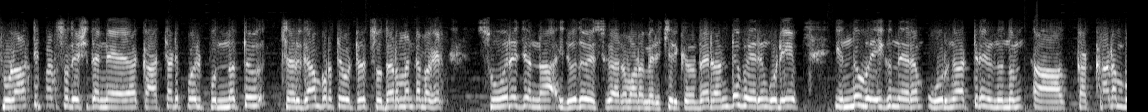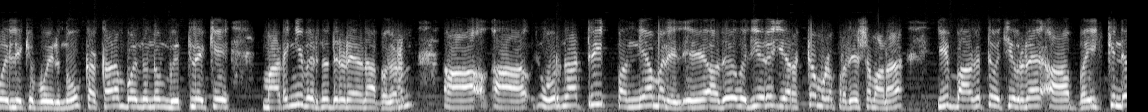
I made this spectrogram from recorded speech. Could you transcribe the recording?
ചുളാട്ടിപ്പാറ സ്വദേശി തന്നെയായ കാറ്റാടിപ്പോയിൽ പുന്നത്ത് ചെറുകാമ്പുറത്ത് വീട്ടിൽ സുധർമ്മന്റെ മകൻ സൂരജ് എന്ന ഇരുപത് വയസ്സുകാരനുമാണ് മരിച്ചിരിക്കുന്നത്. രണ്ടുപേരും കൂടി ഇന്ന് വൈകുന്നേരം ഊർങ്ങാട്ടിൽ നിന്നും കക്കാടം കക്കാടംപോയിലേക്ക് പോയിരുന്നു. കക്കാടംപോയിൽ നിന്നും വീട്ടിലേക്ക് മടങ്ങി വരുന്നതിനിടെയാണ് അപകടം. ഊർങ്ങാട്ടി പന്ന്യാമലയിൽ അത് വലിയൊരു ഇറക്കമുള്ള പ്രദേശമാണ്. ഈ ഭാഗത്ത് വെച്ച് ഇവരുടെ ബൈക്കിന്റെ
